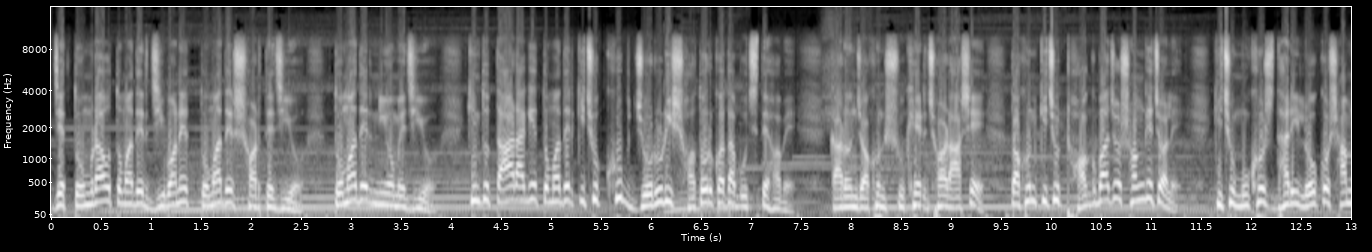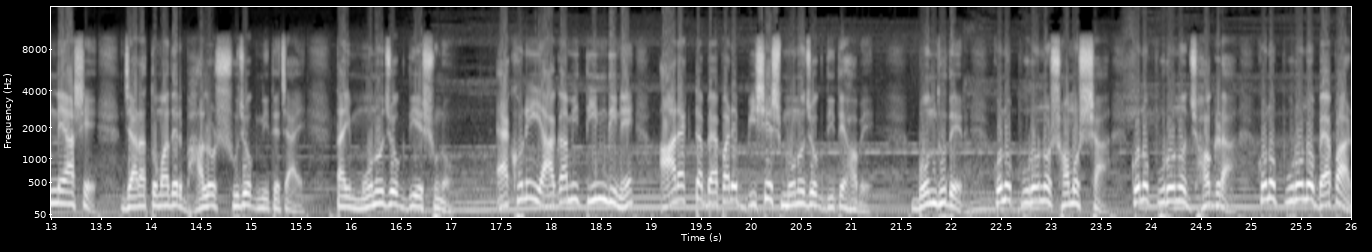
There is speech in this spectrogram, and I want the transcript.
যে তোমরাও তোমাদের জীবনে তোমাদের শর্তে জিও, তোমাদের নিয়মে জিও। কিন্তু তার আগে তোমাদের কিছু খুব জরুরি সতর্কতা বুঝতে হবে। কারণ যখন সুখের ঝড় আসে, তখন কিছু ঠকবাজও সঙ্গে চলে, কিছু মুখোশধারী লোকও সামনে আসে, যারা তোমাদের ভালো সুযোগ নিতে চায়। তাই মনোযোগ দিয়ে শুনো। এখন এই আগামী তিন দিনে আর একটা ব্যাপারে বিশেষ মনোযোগ দিতে হবে। বন্ধুদের, কোনো পুরনো সমস্যা, কোনো পুরনো ঝগড়া, কোনো পুরনো ব্যাপার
